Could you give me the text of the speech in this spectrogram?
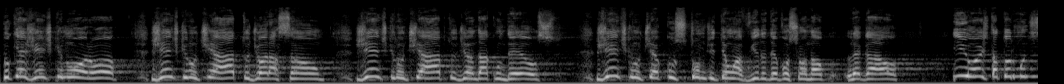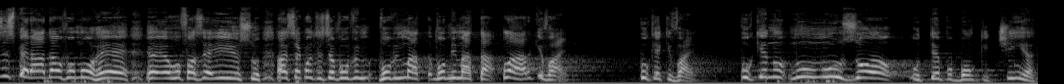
Porque é gente que não orou, gente que não tinha hábito de oração, gente que não tinha hábito de andar com Deus, gente que não tinha costume de ter uma vida devocional legal. E hoje está todo mundo desesperado: ah, eu vou morrer, eu vou fazer isso, ah, se acontecer, eu vou, vou, me, matar, vou me matar. Claro que vai. Por que, que vai? Porque não, não, não usou o tempo bom que tinha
